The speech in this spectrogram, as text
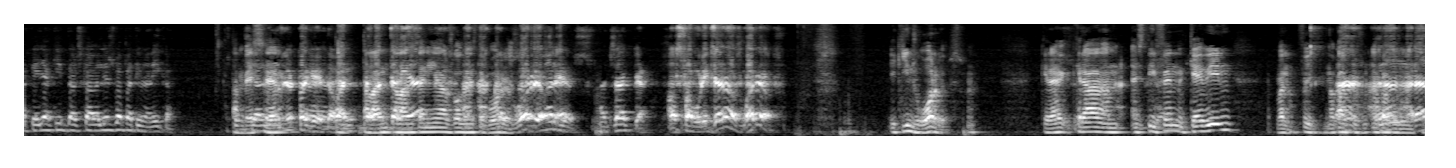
aquell equip dels Cavaliers va patir una mica. També és cert. Perquè davant, Davant, davant tenia els Golden State els Warriors. Eh? Warriors, exacte. Els favorits eren els Warriors. I quins Warriors. Que era, que era en Stephen, Kevin... Bueno, en fi, no cal... Ah, No ara, cal ara,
